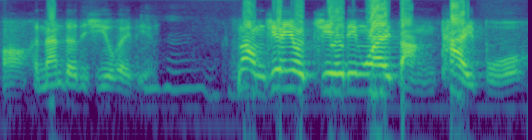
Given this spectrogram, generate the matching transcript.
啊，很难得的机会点。那我们今天又接另外一档泰博。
